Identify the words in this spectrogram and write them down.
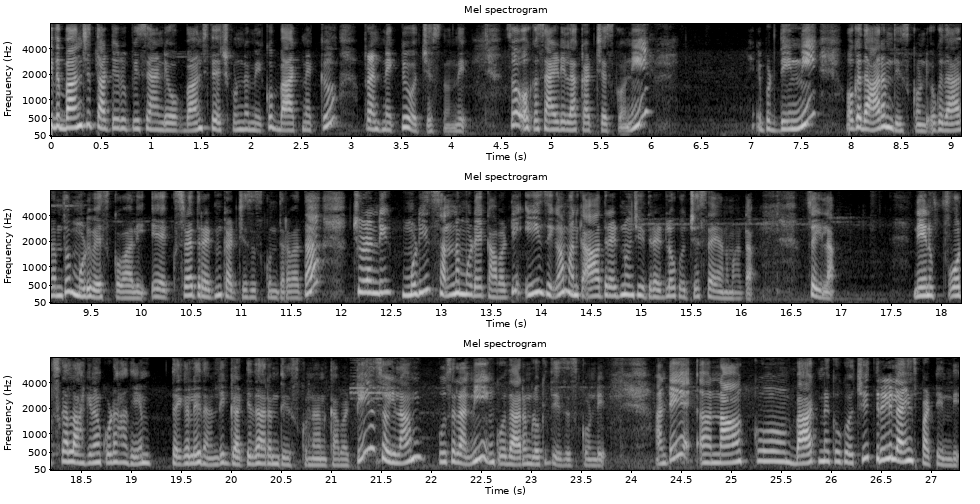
ఇది బంచ్ థర్టీ రూపీస్ అండి. ఒక బంచ్ తెచ్చుకుంటే మీకు బ్యాక్ నెక్ ఫ్రంట్ నెక్కి వచ్చేస్తుంది. సో ఒక సైడ్ ఇలా కట్ చేసుకొని ఇప్పుడు దీన్ని ఒక దారం తీసుకోండి. ఒక దారంతో ముడి వేసుకోవాలి. ఎక్స్ట్రా థ్రెడ్ని కట్ చేసేసుకున్న తర్వాత చూడండి ముడి సన్న ముడే కాబట్టి ఈజీగా మనకి ఆ థ్రెడ్ నుంచి ఈ థ్రెడ్లోకి వచ్చేస్తాయి అనమాట సో ఇలా. నేను ఫోర్స్గా లాగినా కూడా అదేం తెగలేదండి. గట్టి దారం తీసుకున్నాను కాబట్టి. సో ఇలా పూసలన్నీ ఇంకో దారంలోకి తీసేసుకోండి. అంటే నాకు బ్యాక్ నెక్కి వచ్చి త్రీ లైన్స్ పట్టింది.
